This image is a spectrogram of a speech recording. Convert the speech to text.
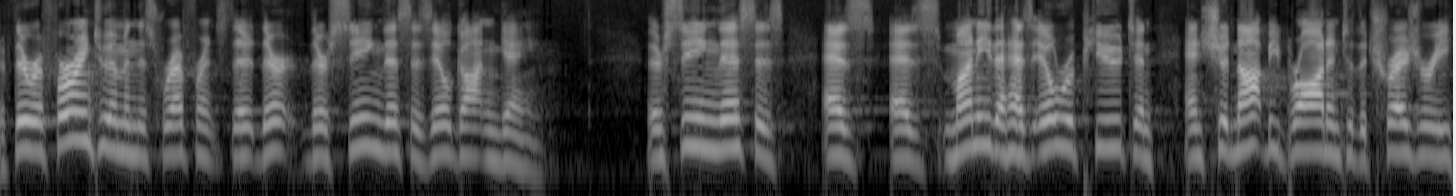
But if they're referring to him in this reference, they're, they're, they're seeing this as ill gotten gain. They're seeing this as, as, as money that has ill repute and, and should not be brought into the treasury.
